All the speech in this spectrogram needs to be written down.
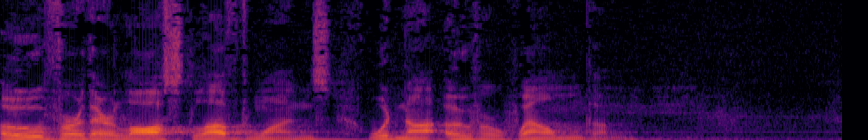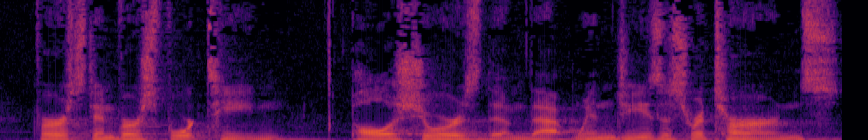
over their lost loved ones would not overwhelm them. First, in verse 14, Paul assures them that when Jesus returns,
